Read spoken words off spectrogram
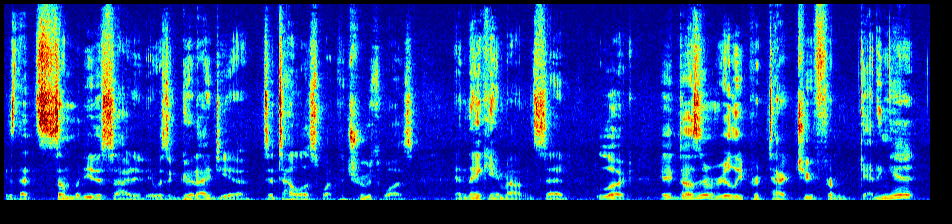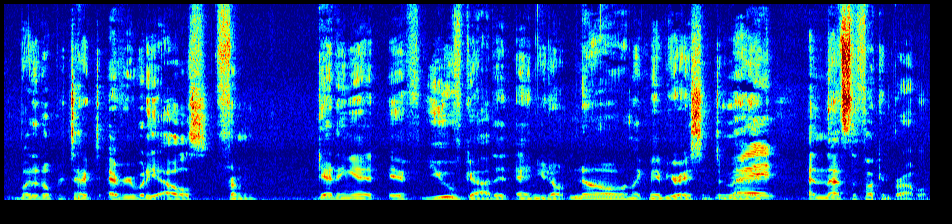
is that somebody decided it was a good idea to tell us what the truth was. And they came out and said, look, it doesn't really protect you from getting it, but it'll protect everybody else from getting it if you've got it and you don't know, and like maybe you're asymptomatic. Right. And that's the fucking problem.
